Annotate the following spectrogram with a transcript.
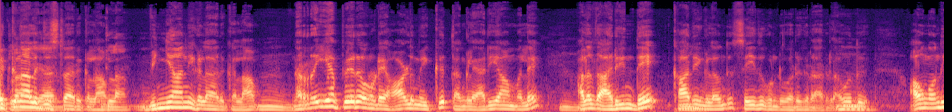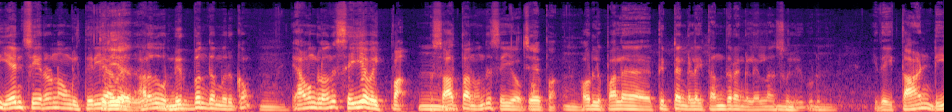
டெக்னாலஜிஸ்டா இருக்கலாம். விஞ்ஞானிகளா இருக்கலாம். நிறைய பேர் அவனுடைய ஆளுமைக்கு தங்களை அறியாமலே அல்லது அறிந்தே காரியங்களை வந்து செய்து கொண்டு வருகிறார்கள். அதாவது அவங்க வந்து ஏன் செய்யறோம்னு அவங்களுக்கு தெரியாது. அல்லது ஒரு நிர்பந்தம் இருக்கும். அவங்கள வந்து செய்ய வைப்பான். சாத்தான் வந்து செய்ய வைப்பான். அவர்களுக்கு பல திட்டங்களை தந்திரங்கள் எல்லாம் சொல்லி கொடு. இதை தாண்டி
